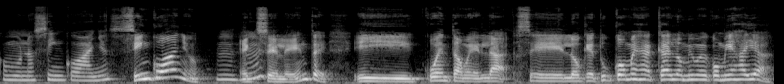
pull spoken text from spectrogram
Como unos cinco años. ¿Cinco años? Excelente. Y cuéntame, la, ¿lo que tú comes acá es lo mismo que comías allá?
